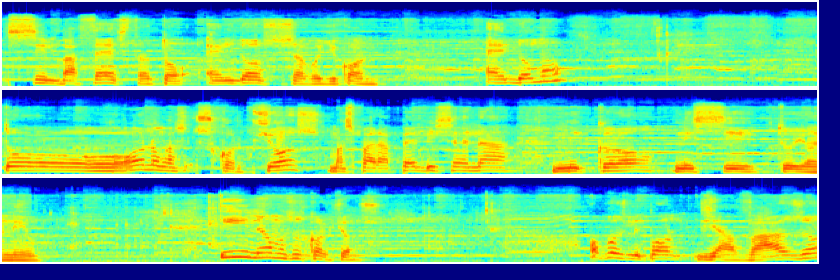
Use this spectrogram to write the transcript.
συμπαθέστατο εντός εισαγωγικών έντομο το όνομα Σκορπιός μας παραπέμπει σε ένα μικρό νησί του Ιωνίου. Τι είναι όμως ο Σκορπιός; Όπως λοιπόν διαβάζω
